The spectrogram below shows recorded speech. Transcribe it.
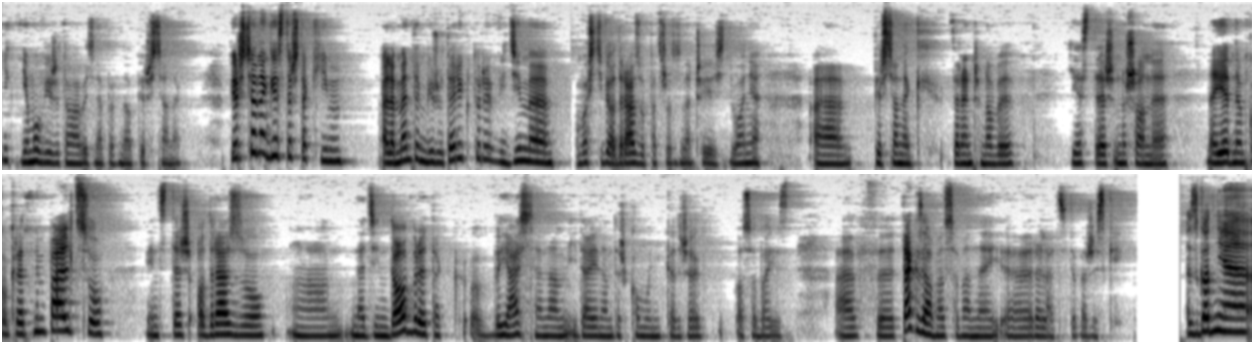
nikt nie mówi, że to ma być na pewno pierścionek. Pierścionek jest też takim elementem biżuterii, który widzimy właściwie od razu, patrząc na czyjeś dłonie. E, Pierścionek zaręczynowy jest też noszony na jednym konkretnym palcu, więc też od razu mm, na dzień dobry tak wyjaśnia nam i daje nam też komunikat, że osoba jest e, w tak zaawansowanej e, relacji towarzyskiej. Zgodnie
